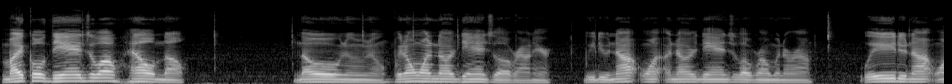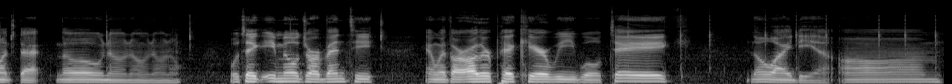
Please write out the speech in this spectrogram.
Michael DeAngelo? Hell no. No, no, no. We don't want another DeAngelo around here. We do not want another DeAngelo roaming around. We do not want that. No, no, no, no, no. We'll take Emil Jarventie. And with our other pick here, we will take... No idea. Um...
